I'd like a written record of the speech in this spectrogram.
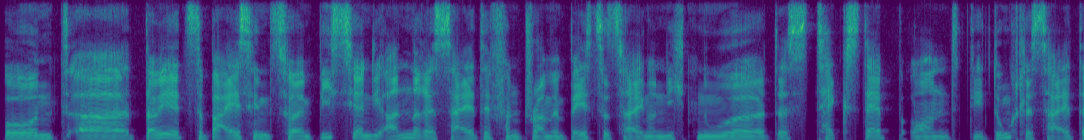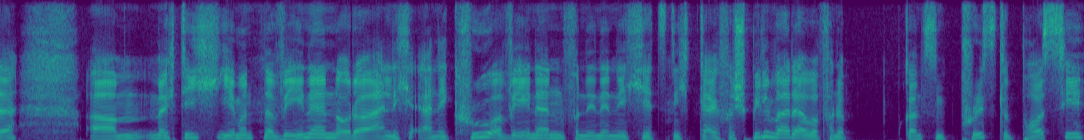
Und äh, da wir jetzt dabei sind, so ein bisschen die andere Seite von Drum and Bass zu zeigen und nicht nur das Tech-Step und die dunkle Seite, ähm, möchte ich jemanden erwähnen oder eigentlich eine Crew erwähnen, von denen ich jetzt nicht gleich verspielen werde, aber von der ganzen Bristol Posse,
